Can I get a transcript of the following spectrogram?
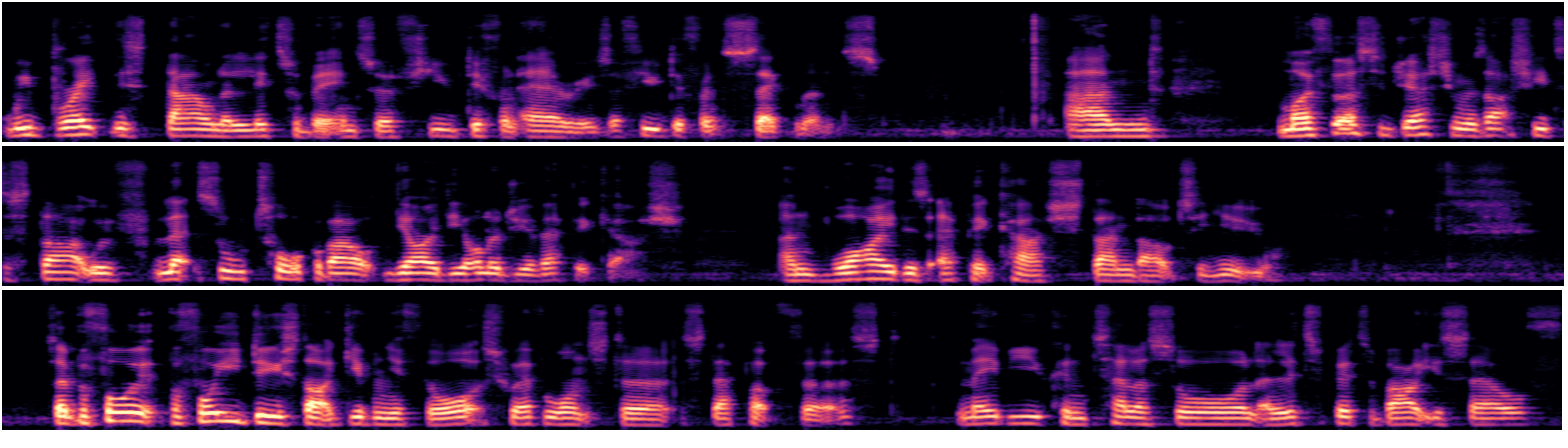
we break this down a little bit into a few different areas, a few different segments. And my first suggestion was actually to start with let's all talk about the ideology of Epic Cash and why does Epic Cash stand out to you? So before before you do start giving your thoughts, whoever wants to step up first, maybe you can tell us all a little bit about yourself,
